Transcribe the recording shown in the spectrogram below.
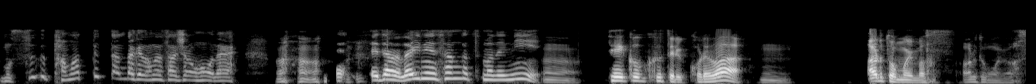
もうすぐ溜まってったんだけどね、最初の方ね。え、だから来年3月までにうん。帝国ホテル、これはうん。あると思います。あると思います。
